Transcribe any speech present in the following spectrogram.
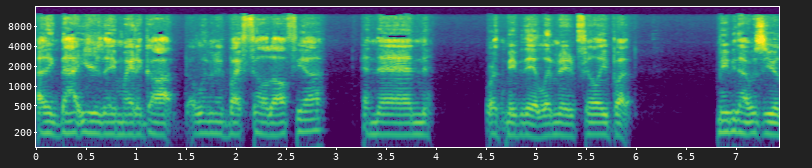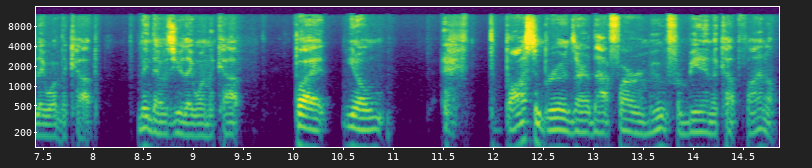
I think that year they might have got eliminated by Philadelphia, and then, or maybe they eliminated Philly, but maybe that was the year they won the cup. I think that was the year they won the cup. But you know, the Boston Bruins aren't that far removed from being in the cup final.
